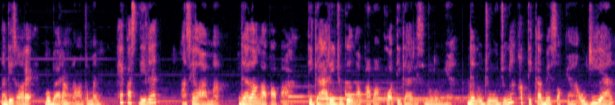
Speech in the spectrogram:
nanti sore mau bareng sama teman. Eh pas dilihat masih lama. Udahlah nggak apa-apa. Tiga hari juga nggak apa-apa kok tiga hari sebelumnya. Dan ujung-ujungnya ketika besoknya ujian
